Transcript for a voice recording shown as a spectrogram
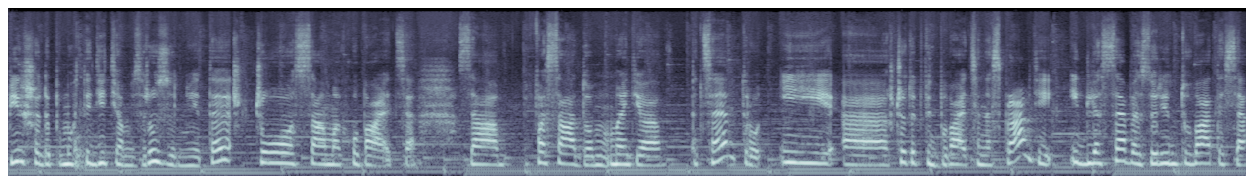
більше допомогти дітям зрозуміти, що саме ховається за фасадом медіа. Центру і е, що тут відбувається насправді, і для себе зорієнтуватися,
